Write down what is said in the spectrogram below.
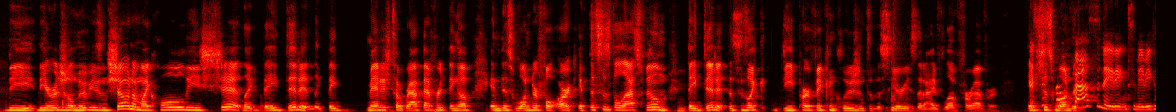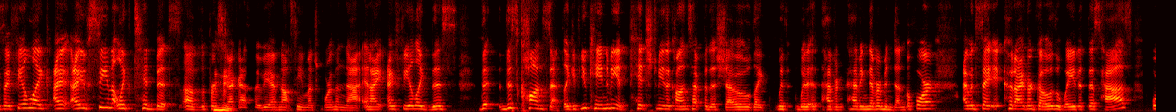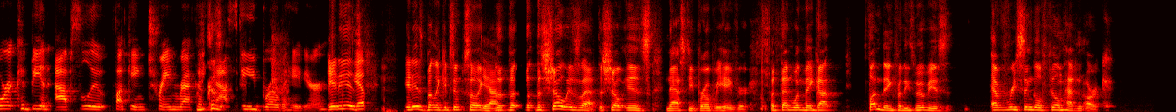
the the original movies and show and I'm like holy shit like they did it like they managed to wrap everything up in this wonderful arc if this is the last film hmm. they did it this is like the perfect conclusion to the series that I've loved forever it's, It's, just so wonderful fascinating to me because I feel like I, I've seen like tidbits of the 1st Mhm. Jackass movie. I've not seen much more than that, and I, I feel like this th- this concept, like if you came to me and pitched me the concept for the show, like with with it having having never been done before, I would say it could either go the way that this has, or it could be an absolute fucking train wreck of Because- nasty bro behavior. It is. Yep. It is, but like it's so like Yeah. the, the the show is that the show is nasty bro behavior. But then when they got funding for these movies, every single film had an arc.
